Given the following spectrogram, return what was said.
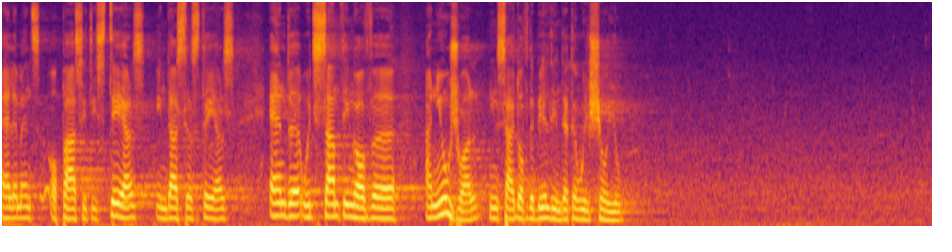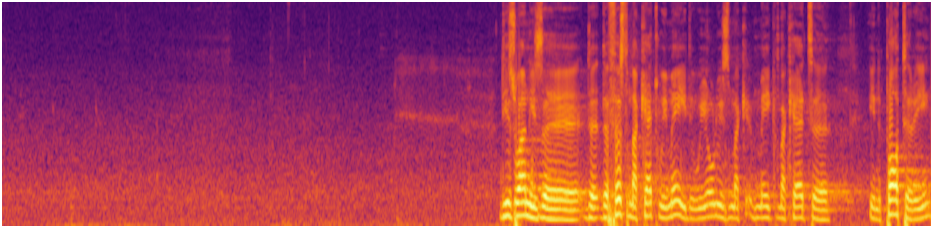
elements, opacity stairs, industrial stairs, and uh, with something of uh, unusual inside of the building that I will show you. This one is uh, the, the, first maquette we made. We always make maquette uh, in pottery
